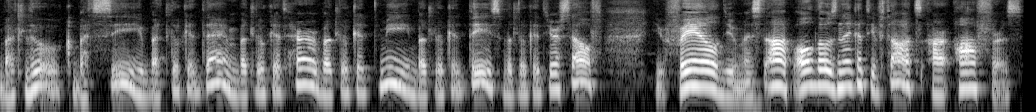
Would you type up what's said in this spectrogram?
but look, but see, but look at them, but look at her, but look at me, but look at this, but look at yourself. You failed, you messed up. All those negative thoughts are offers.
